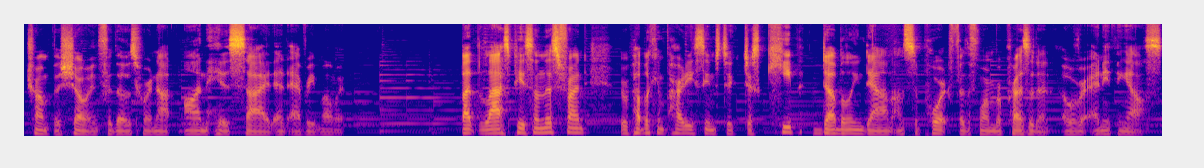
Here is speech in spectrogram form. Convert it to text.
Trump is showing for those who are not on his side at every moment. But the last piece on this front, the Republican Party seems to just keep doubling down on support for the former president over anything else.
